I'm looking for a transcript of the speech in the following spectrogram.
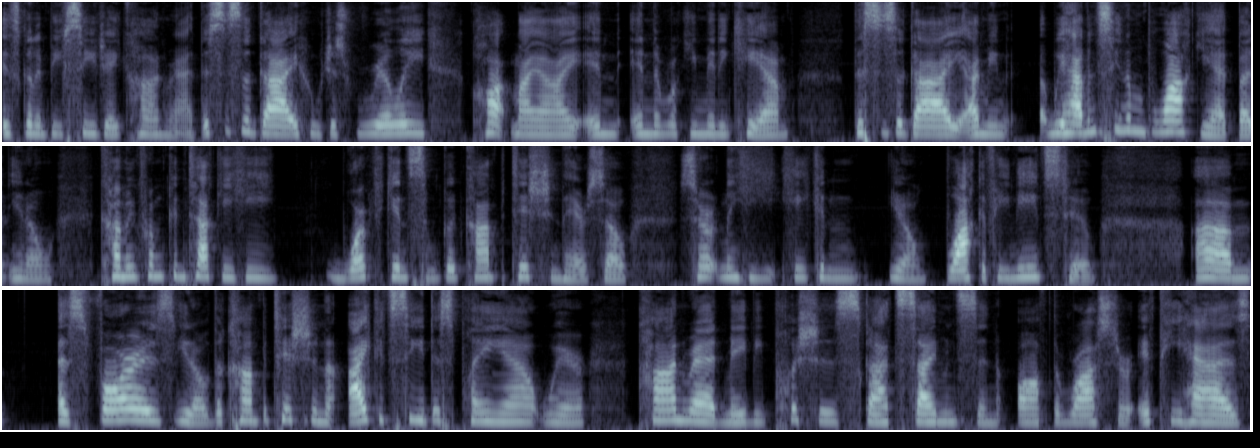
is going to be CJ Conrad. This is the guy who just really caught my eye in, in the rookie mini camp. This is a guy, I mean, we haven't seen him block yet, but you know, coming from Kentucky, he worked against some good competition there. So certainly he he can you know block if he needs to. Um, as far as you know the competition, I could see this playing out where Conrad maybe pushes Scott Simonson off the roster if he has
